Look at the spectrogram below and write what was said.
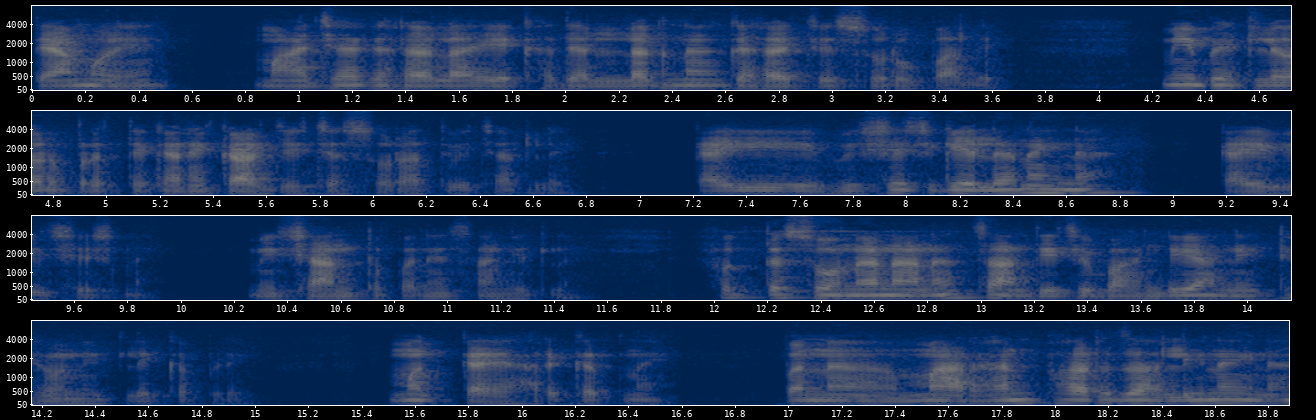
त्यामुळे माझ्या घराला एखाद्या लग्न घराचे स्वरूप आले. मी भेटल्यावर प्रत्येकाने काळजीच्या स्वरात विचारले काही विशेष गेलं नाही ना? काही विशेष नाही. मी शांतपणे सांगितलं फक्त सोनं नाणं चांदीची भांडी आणि ठेवणीतले कपडे. मग काय हरकत नाही पण मारहाण फार झाली नाही ना?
